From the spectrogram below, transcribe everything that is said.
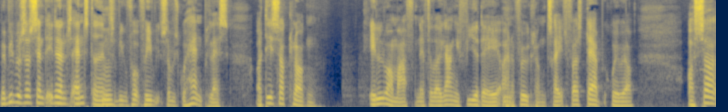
Men vi blev så sendt et eller andet sted hen, Mm. så, vi kunne få, vi- så vi skulle have en plads. Og det er så klokken 11 om aftenen, efter at have været i gang i fire dage, og han er født klokken 3. Først der ryger vi op. Og så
